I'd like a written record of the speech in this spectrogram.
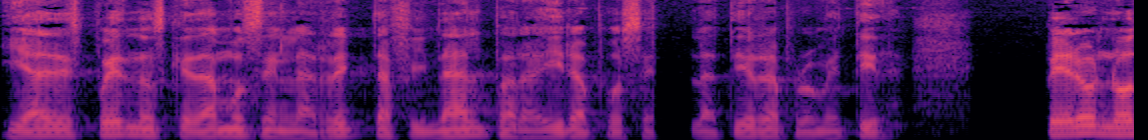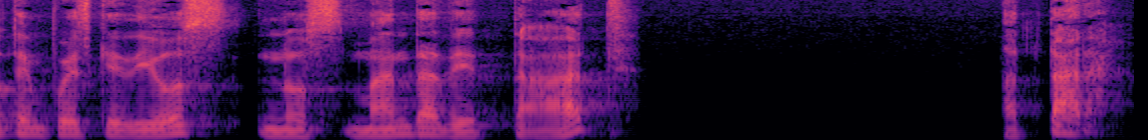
y ya después nos quedamos en la recta final para ir a poseer la tierra prometida. Pero noten pues que Dios nos manda de Taat a Tara.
